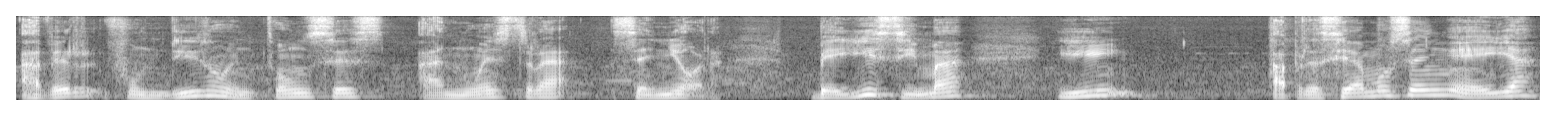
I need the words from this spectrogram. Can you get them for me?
haber fundido entonces a Nuestra Señora, bellísima, y apreciamos en ella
